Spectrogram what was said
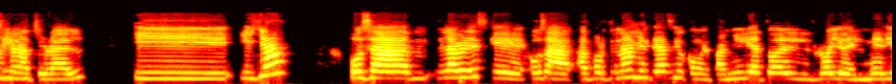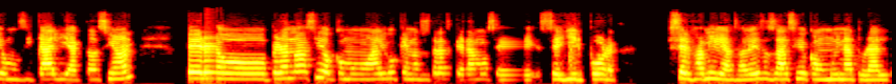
sí, natural. Y, y ya, o sea, la verdad es que, o sea, afortunadamente ha sido como en familia todo el rollo del medio musical y actuación, pero, pero no ha sido como algo que nosotras queramos eh, seguir por ser familia, ¿sabes? O sea, ha sido como muy natural.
